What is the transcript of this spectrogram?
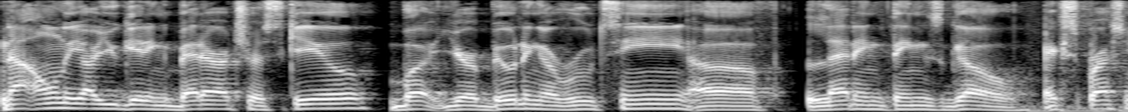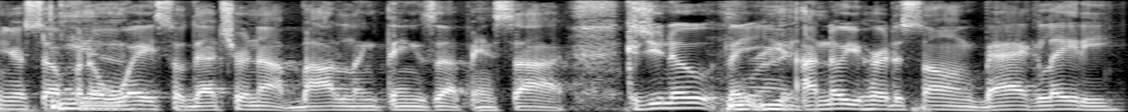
not only are you getting better at your skill, but you're building a routine of letting things go, expressing yourself in a way so that you're not bottling things up inside. Because you know, that you- I know you heard the song "Bag Lady,"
